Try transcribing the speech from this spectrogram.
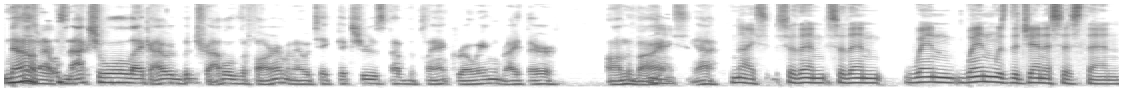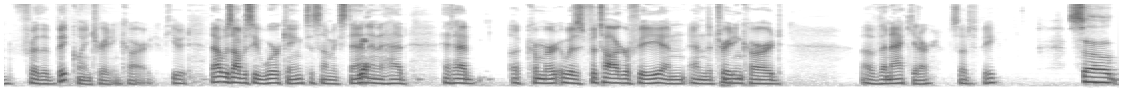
No, that was actual. Like I would, would travel to the farm and I would take pictures of the plant growing right there on the vine. Nice. Yeah. Nice. So then, so then, when when was the genesis then for the Bitcoin trading card? If you that was obviously working to some extent, yeah. and it had it had a commer- It was photography and and the trading card uh, vernacular, so to speak. So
